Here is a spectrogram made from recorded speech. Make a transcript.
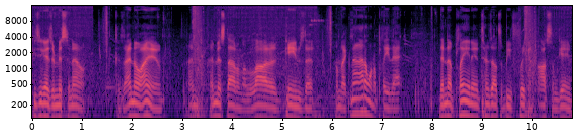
Cause you guys are missing out. Cause I know I am. I'm, I missed out on a lot of games that I'm like, nah, I don't want to play that. Then up playing it, it turns out to be a freaking awesome game.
